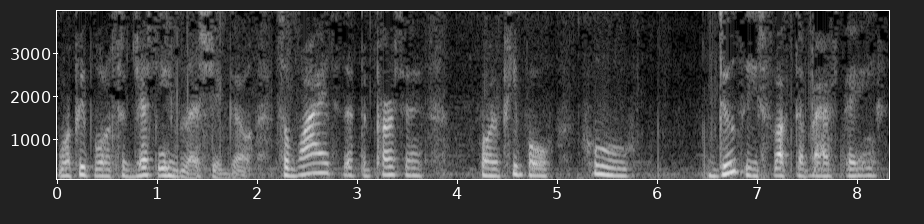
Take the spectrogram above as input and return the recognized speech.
where people are suggesting you let shit go. So why is it that the person or the people who do these fucked up ass things,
